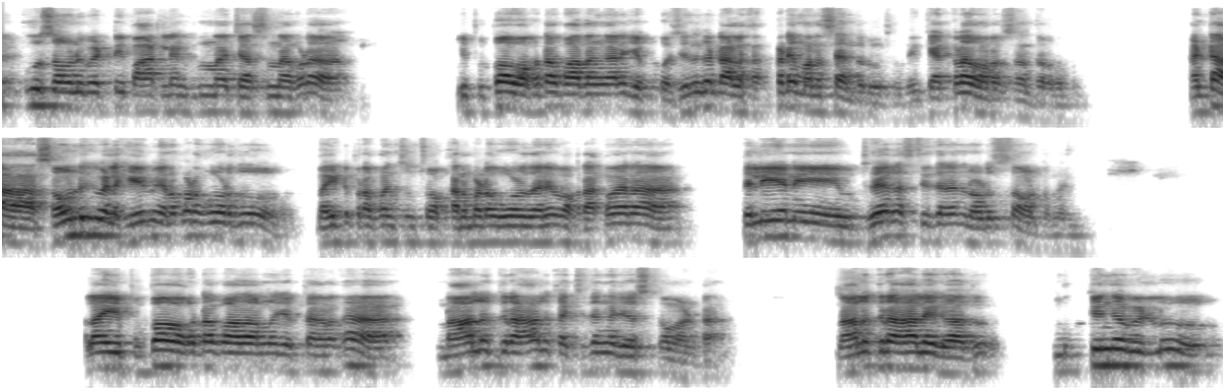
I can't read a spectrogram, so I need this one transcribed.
ఎక్కువ సౌండ్ పెట్టి పాటలు వింటున్నా చేస్తున్నా కూడా ఈ పుబ్బా ఒకటో పాదంగానే చెప్పుకోవచ్చు. ఎందుకంటే వాళ్ళకి అక్కడే మనశ్శాంతి దొరుకుతుంది. ఇంకెక్కడ మనశ్శాంతి దొరుకుతుంది అంటే ఆ సౌండ్కి వీళ్ళకి ఏమి వినపడకూడదు. బయట ప్రపంచం చూ- కనబడకూడదు అని ఒక రకమైన తెలియని ఉద్వేగ స్థితి అనేది నడుస్తూ ఉంటుంది. అలా ఈ పుబ్బా ఒకటో పాదాలను చెప్తా కనుక నాలుగు గ్రహాలు ఖచ్చితంగా చేసుకోమంట. నాలుగు గ్రహాలే కాదు. ముఖ్యంగా వీళ్ళు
